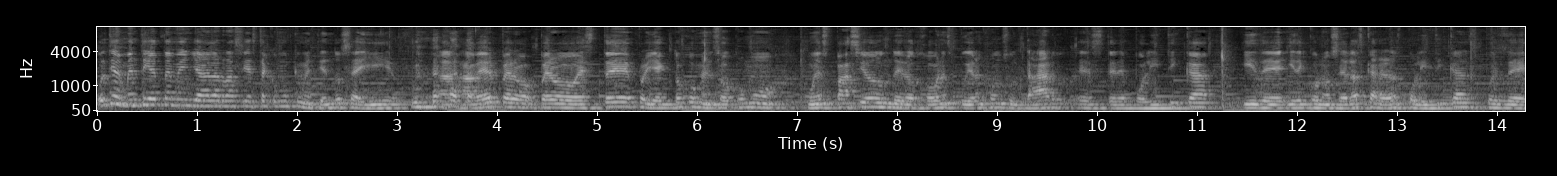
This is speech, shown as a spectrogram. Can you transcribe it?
Últimamente ya también ya la raza ya está como que metiéndose ahí a, ver, pero, pero este proyecto comenzó como un espacio donde los jóvenes pudieran consultar este, de política y de, y de conocer las carreras políticas pues de,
